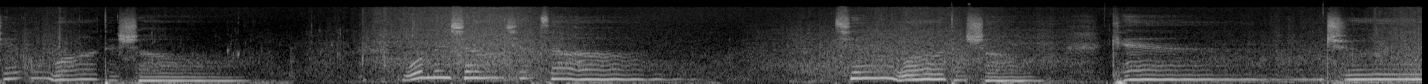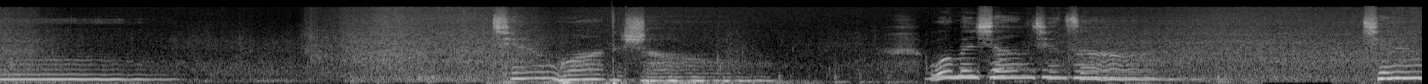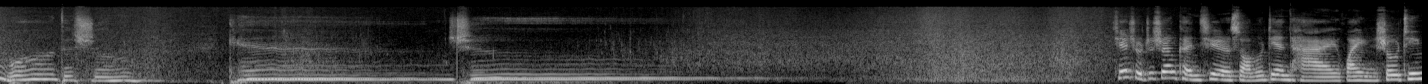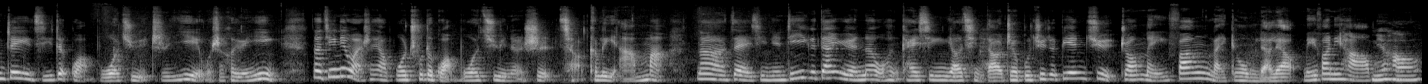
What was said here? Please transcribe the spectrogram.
牵我的手，我们向前走。牵我的手，Can you？牵我的手，我们向前走。牵我的手，Can you？牵手之声恳切扫路电台，欢迎收听这一集的广播剧之夜，我是何元印。那今天晚上要播出的广播剧呢是《巧克力阿嬷》。那在今天第一个单元呢，我很开心邀请到这部剧的编剧庄梅芳来跟我们聊聊。梅芳你好，你好，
